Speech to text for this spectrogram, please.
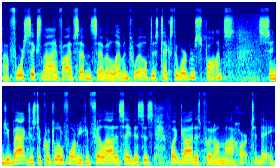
uh, 469 577 1112. Just text the word response. Send you back just a quick little form you can fill out and say, This is what God has put on my heart today.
